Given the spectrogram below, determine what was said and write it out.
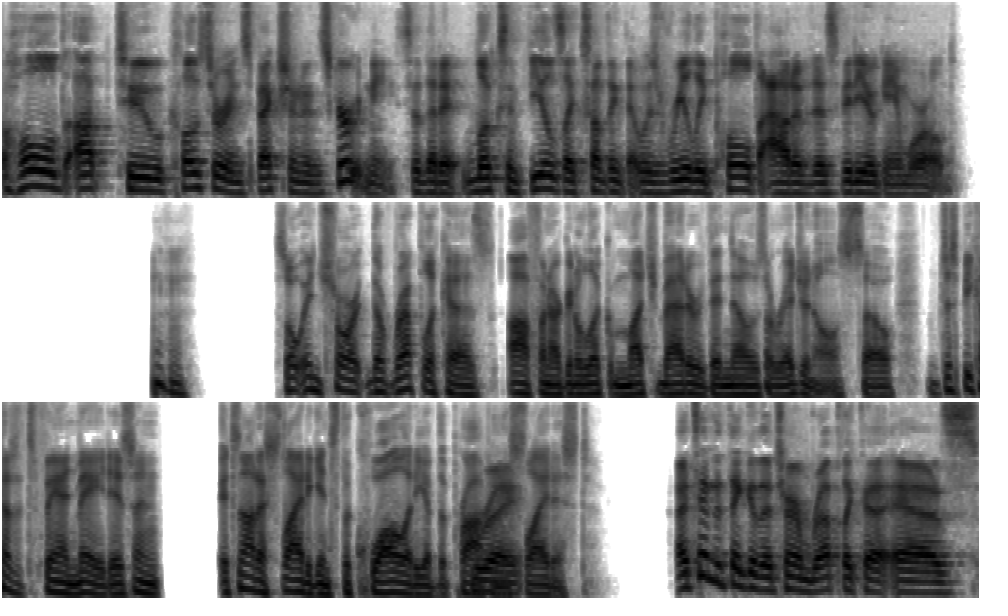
hold up to closer inspection and scrutiny so that it looks and feels like something that was really pulled out of this video game world. Mm-hmm. So, in short, the replicas often are going to look much better than those originals. So, just because it's fan made isn't it's not a slight against the quality of the prop right. in the slightest. I tend to think of the term replica as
